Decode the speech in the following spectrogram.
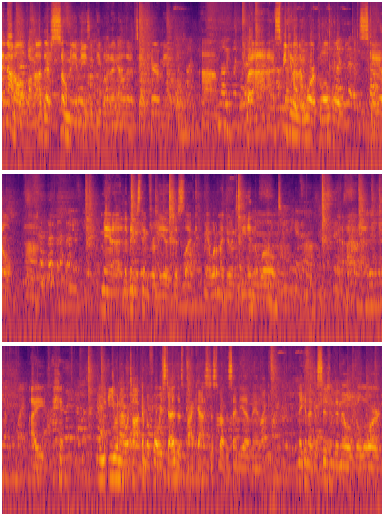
and not all of them. Uh, there's so many amazing people that I know that have taken care of me. Um, but uh, speaking on a more global scale. Um, man, uh, the biggest thing for me is just like, man, what am I doing to be in the world? I, you and I were talking before we started this podcast just about this idea of man, like making that decision to know the Lord,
